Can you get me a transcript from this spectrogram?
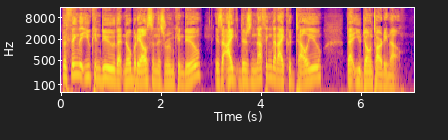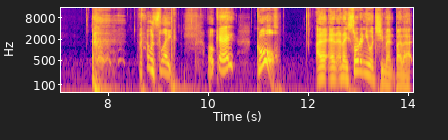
The thing that you can do that nobody else in this room can do is I. There's nothing that I could tell you that you don't already know. And I was like, okay, cool. And, and I sort of knew what she meant by that.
